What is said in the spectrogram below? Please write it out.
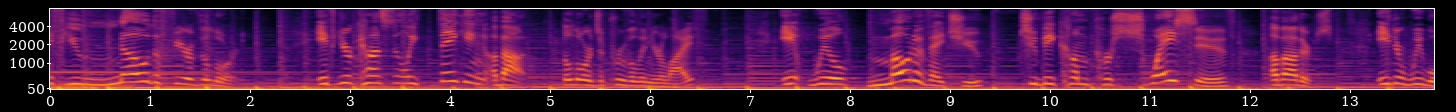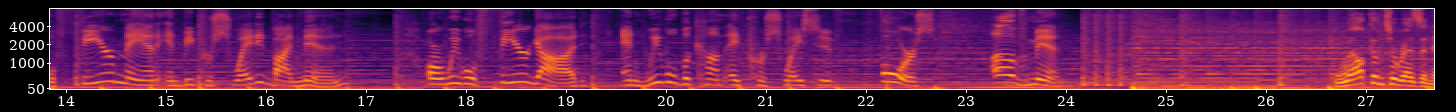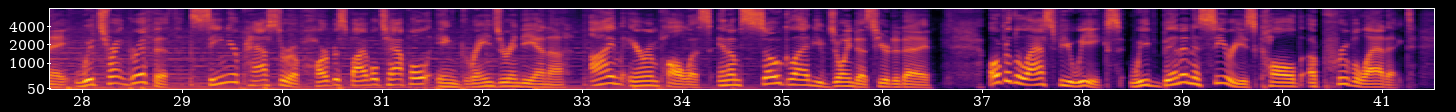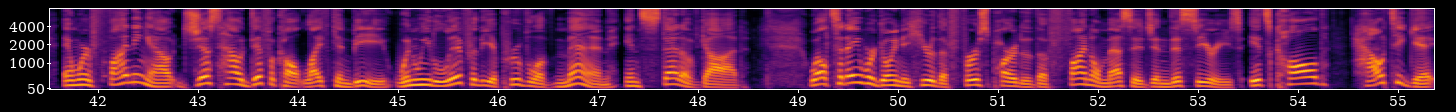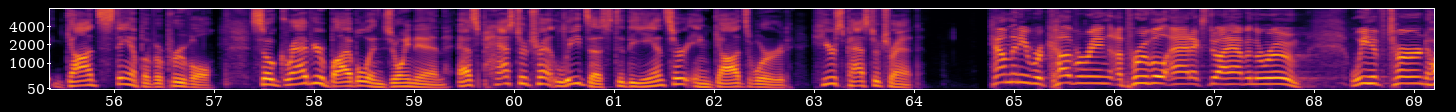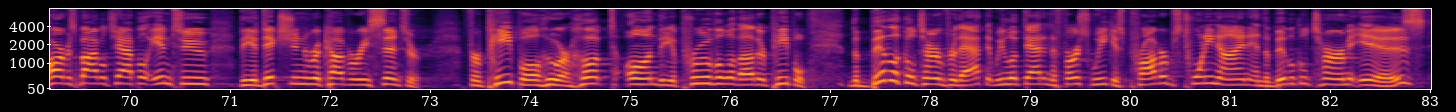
if you know the fear of the Lord, if you're constantly thinking about the Lord's approval in your life, it will motivate you to become persuasive of others. Either we will fear man and be persuaded by men, or we will fear God and we will become a persuasive force of men. Welcome to Resonate with Trent Griffith, Senior Pastor of Harvest Bible Chapel in Granger, Indiana. I'm Aaron Paulus, and I'm so glad you've joined us here today. Over the last few weeks, we've been in a series called Approval Addict, and we're finding out just how difficult life can be when we live for the approval of men instead of God. Well, today we're going to hear the first part of the final message in this series. It's called how to get God's stamp of approval. So grab your Bible and join in as Pastor Trent leads us to the answer in God's Word. Here's Pastor Trent. How many recovering approval addicts do I have in the room? We have turned Harvest Bible Chapel into the Addiction Recovery Center for people who are hooked on the approval of other people. The biblical term for that that we looked at in the first week is Proverbs 29, and the biblical term is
